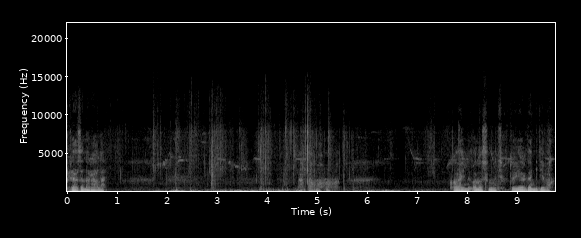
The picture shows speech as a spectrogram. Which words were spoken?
Birazdan ararlar. Bak bak bak bak. Aynı anasının çıktığı yerden gidiyor bak.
